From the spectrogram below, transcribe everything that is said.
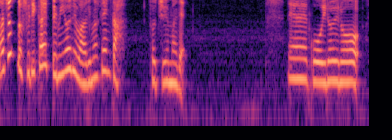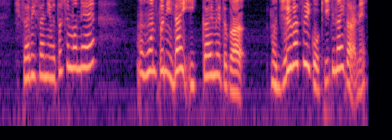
まあ、ちょっと振り返ってみようではありませんか、途中まで。で、こういろいろ、久々に私もね、もう本当に第1回目とか、まあ、10月以降聞いてないからね、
